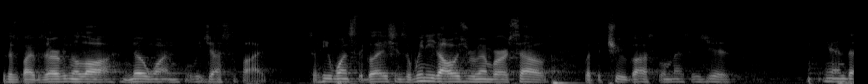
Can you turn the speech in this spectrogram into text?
Because by observing the law, no one will be justified. So he wants the Galatians, and we need to always remember ourselves what the true gospel message is. And uh,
